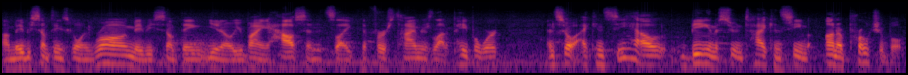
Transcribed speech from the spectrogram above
uh, maybe something's going wrong, maybe something, you know, you're buying a house and it's like the first time there's a lot of paperwork. And so I can see how being in a suit and tie can seem unapproachable.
